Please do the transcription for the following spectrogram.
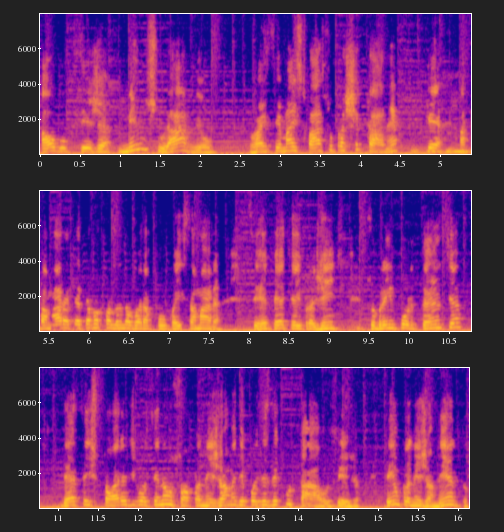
algo que seja mensurável, vai ser mais fácil para checar, né? Porque a Samara até estava falando agora há pouco aí, Samara, você repete aí para gente sobre a importância dessa história de você não só planejar, mas depois executar. Ou seja, tem um planejamento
